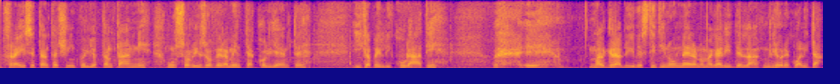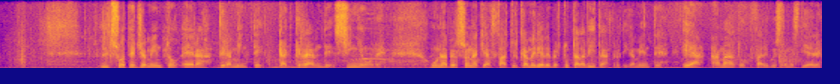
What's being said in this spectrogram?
fra i 75 e gli 80 anni, un sorriso veramente accogliente, i capelli curati, eh, e malgrado i vestiti non erano magari della migliore qualità, il suo atteggiamento era veramente da grande signore, una persona che ha fatto il cameriere per tutta la vita praticamente e ha amato fare questo mestiere.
